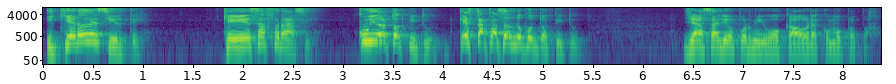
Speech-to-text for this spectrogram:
Y quiero decirte que esa frase, cuida tu actitud, ¿qué está pasando con tu actitud? Ya salió por mi boca ahora como papá.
